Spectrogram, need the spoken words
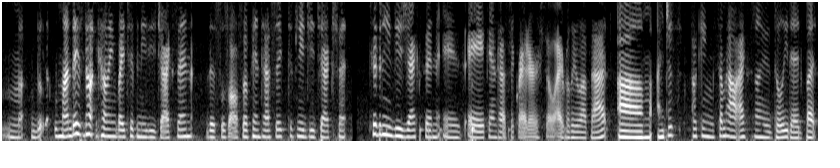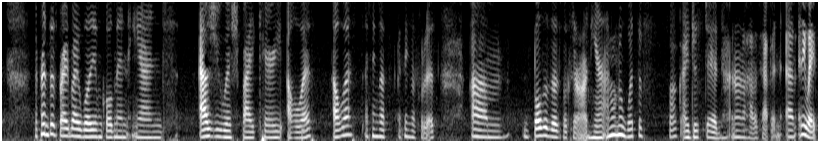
Monday's Not Coming by Tiffany D. Jackson. This was also fantastic. Tiffany D. Jackson. Tiffany D. Jackson is a fantastic writer, so I really love that. Um, I just fucking somehow accidentally deleted, but The Princess Bride by William Goldman and As You Wish by Cary Elwes. Elwes, I think that's I think that's what it is. Um, both of those books are on here. I don't know what the fuck I just did. I don't know how this happened. Um, anyway,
